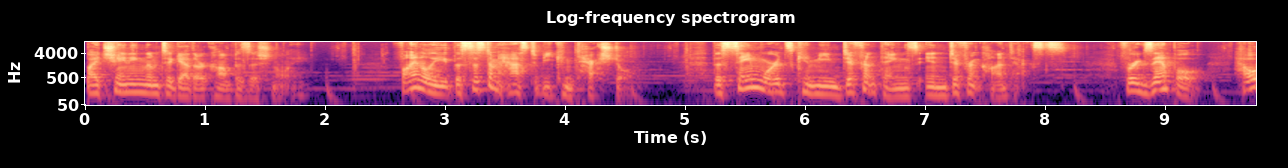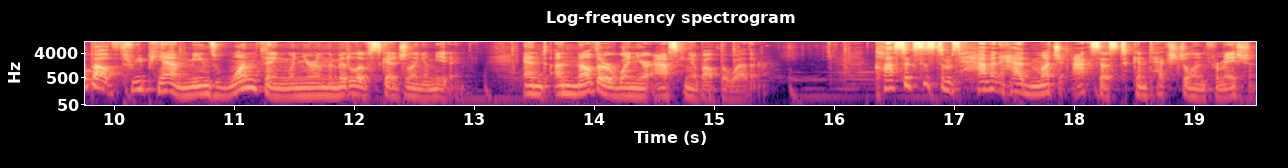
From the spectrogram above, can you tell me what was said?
by chaining them together compositionally. Finally, the system has to be contextual. The same words can mean different things in different contexts. For example, how about 3 p.m. means one thing when you're in the middle of scheduling a meeting, and another when you're asking about the weather? classic systems haven't had much access to contextual information.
